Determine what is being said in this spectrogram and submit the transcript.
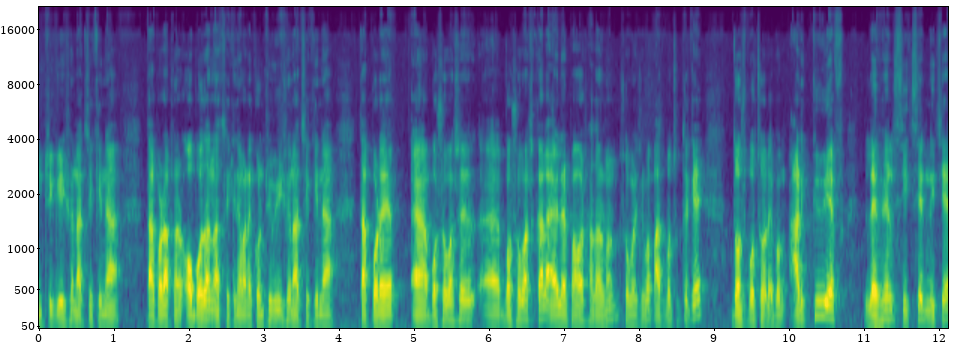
ইন্টিগ্রেশন আছে কিনা, তারপর আপনার অবদান আছে কিনা মানে কন্ট্রিবিউশন আছে কিনা, তারপরে বসবাসের বসবাসকাল আইএলআর পাওয়ার সাধারণ সময়সীমা পাঁচ বছর থেকে দশ বছর এবং আরকিউএফ লেভেল সিক্সের নিচে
